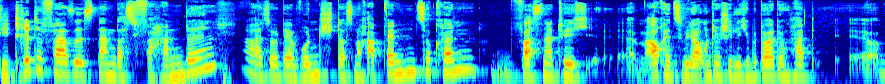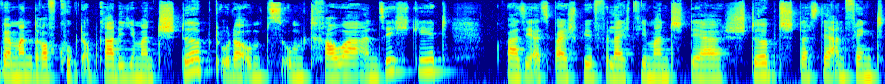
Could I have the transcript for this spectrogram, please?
Die dritte Phase ist dann das Verhandeln, also der Wunsch, das noch abwenden zu können, was natürlich ähm, auch jetzt wieder unterschiedliche Bedeutung hat, äh, wenn man drauf guckt, ob gerade jemand stirbt oder ob es um Trauer an sich geht quasi als Beispiel vielleicht jemand, der stirbt, dass der anfängt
